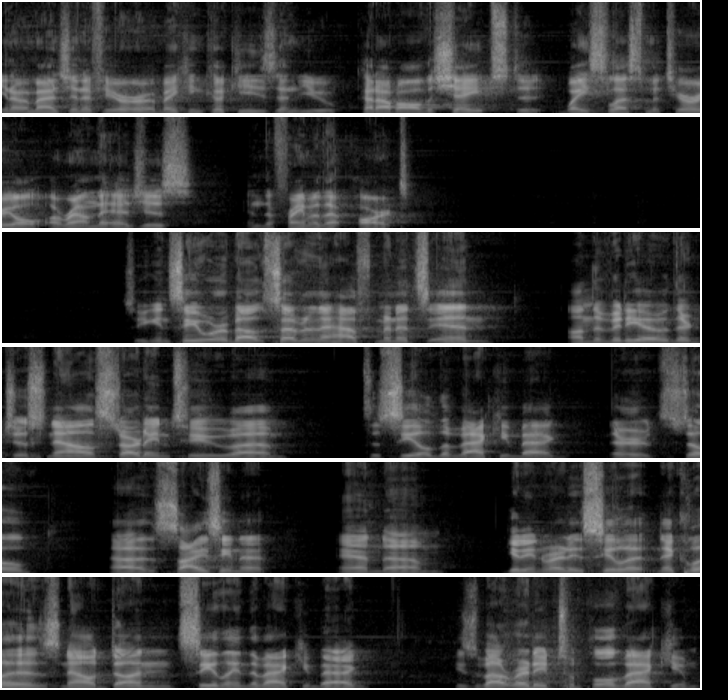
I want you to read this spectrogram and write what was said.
you know, imagine if you're baking cookies and you cut out all the shapes to waste less material around the edges in the frame of that part. So you can see we're about seven and a half minutes in on the video. They're just now starting to, um, to seal the vacuum bag. They're still uh, sizing it and um, getting ready to seal it. Nicola is now done sealing the vacuum bag. He's about ready to pull vacuum.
